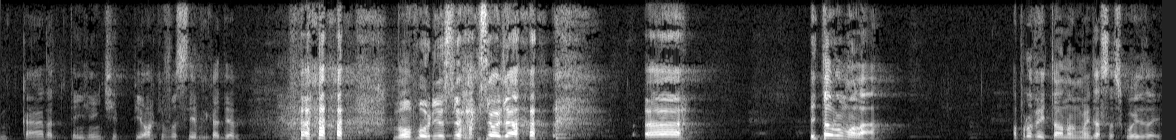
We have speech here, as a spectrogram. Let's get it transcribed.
Se encara. Tem gente pior que você, brincadeira. Não por isso você vai se olhar. Então vamos lá. Aproveitando algumas dessas coisas aí.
